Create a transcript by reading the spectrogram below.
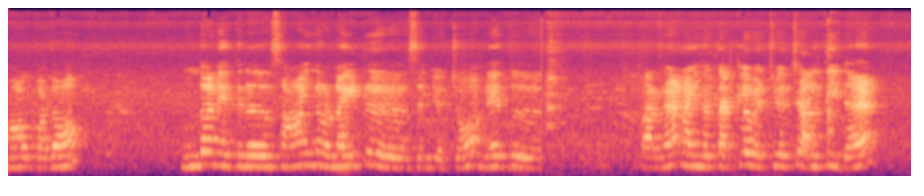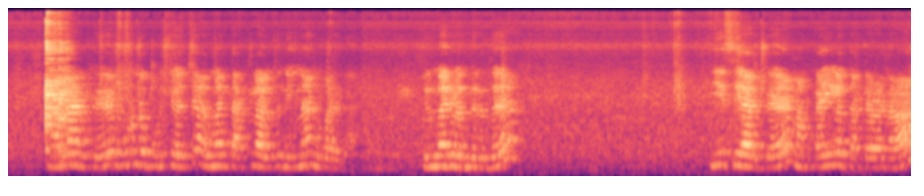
மாவு பதம். முந்தா நேற்று சாயந்தரம் நைட்டு செஞ்சு வச்சோம். நேற்று பாருங்க நான் இந்த தட்டில் வச்சு வச்சு அழுத்திட்டேன். நல்லா இருக்கு. உருண்டை பிடிச்சி வச்சு அது மாதிரி தட்டில் அழுத்துனீங்கன்னா இங்கே பாருங்க. இது மாதிரி வந்துடுது ஈஸியாக இருக்குது நம்ம கையில் தட்ட வேண்டாம்.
